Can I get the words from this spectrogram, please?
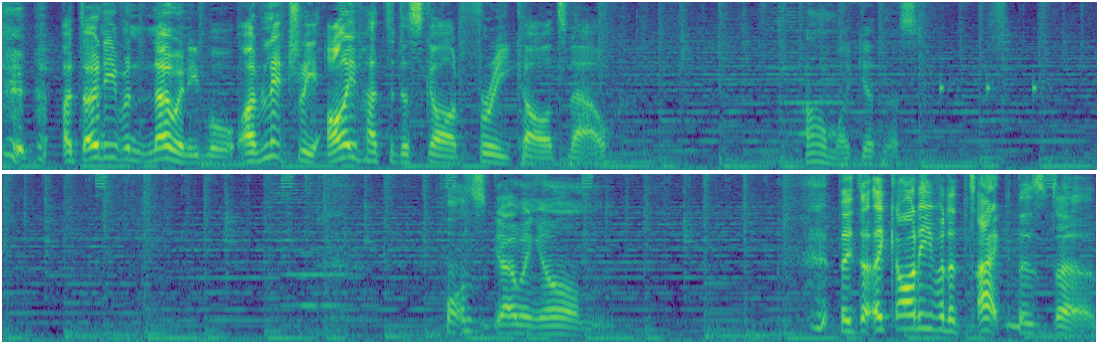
I don't even know anymore. I've literally, I've had to discard three cards now. Oh my goodness. What's going on? They, they can't even attack this turn.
